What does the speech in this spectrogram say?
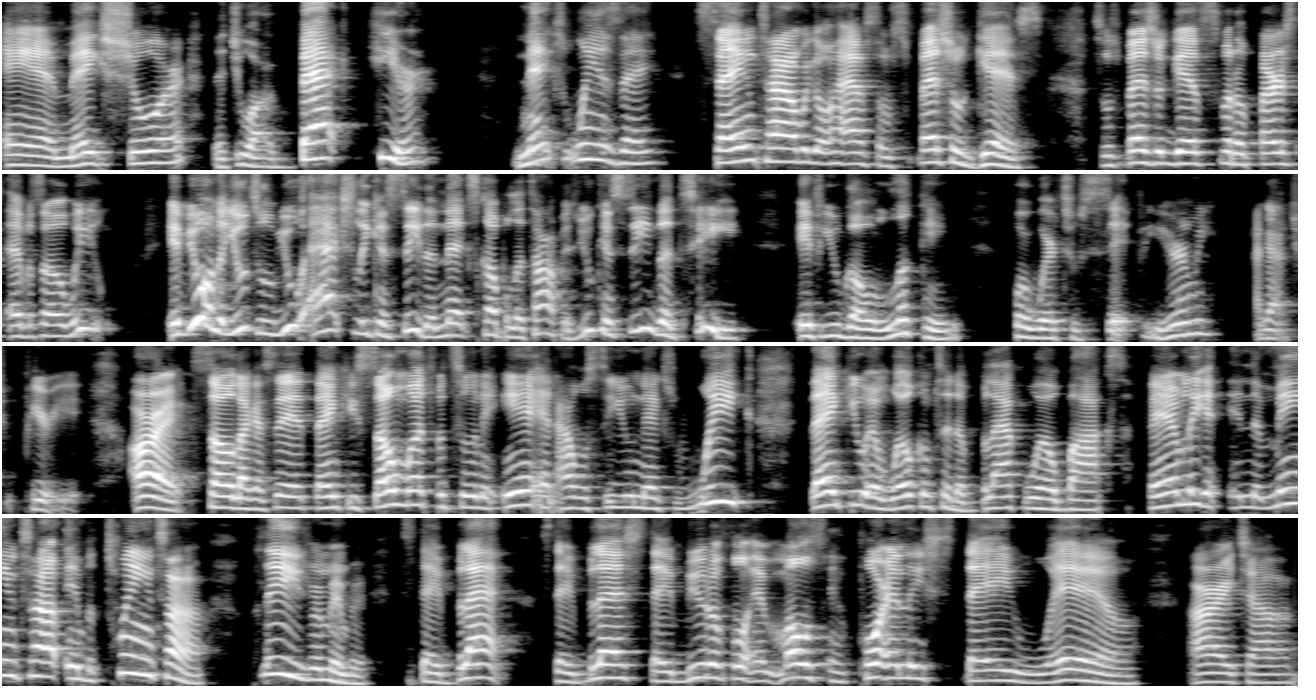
and make sure that you are back here next Wednesday. Same time, we're gonna have some special guests, some special guests for the first episode. We, if you're on the YouTube, you actually can see the next couple of topics. You can see the tea if you go looking for where to sip. You hear me? I got you, period. All right. So, like I said, thank you so much for tuning in, and I will see you next week. Thank you, and welcome to the Blackwell Box family. In the meantime, in between time, please remember stay black, stay blessed, stay beautiful, and most importantly, stay well. All right, y'all.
